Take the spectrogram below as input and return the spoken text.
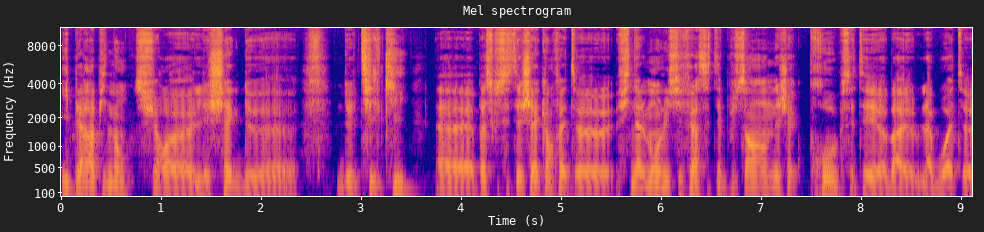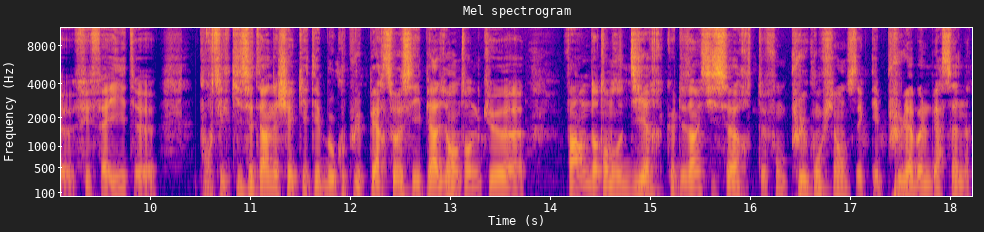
hyper rapidement sur euh, l'échec de, de Tilki. Parce que cet échec, en fait, finalement, Lucifer, c'était plus un échec pro. C'était bah, la boîte fait faillite. pour Tilki, c'était un échec qui était beaucoup plus perso. C'est hyper dur d'entendre que, enfin, d'entendre dire que tes investisseurs te font plus confiance et que t'es plus la bonne personne.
